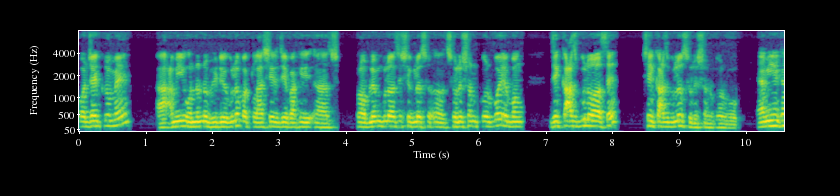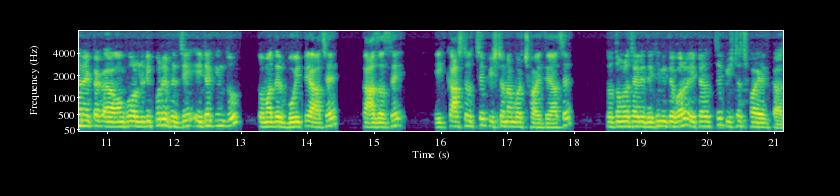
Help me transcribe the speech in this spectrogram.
পর্যায়ক্রমে আমি অন্যান্য ভিডিওগুলো বা ক্লাসের যে বাকি প্রবলেমগুলো আছে সেগুলো সলিউশন করব এবং যে কাজগুলো আছে সেই কাজগুলো সলিউশন করব। আমি এখানে একটা অঙ্ক অলরেডি করে ফেলছি। এটা কিন্তু তোমাদের বইতে আছে, কাজ আছে। এই কাজটা হচ্ছে পৃষ্ঠা নাম্বার ছয়তে আছে। তো তোমরা চাইলে দেখে নিতে পারো, এটা হচ্ছে পৃষ্ঠা ছয়ের কাজ।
